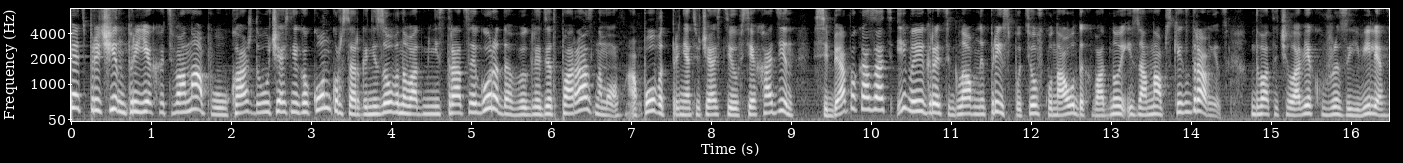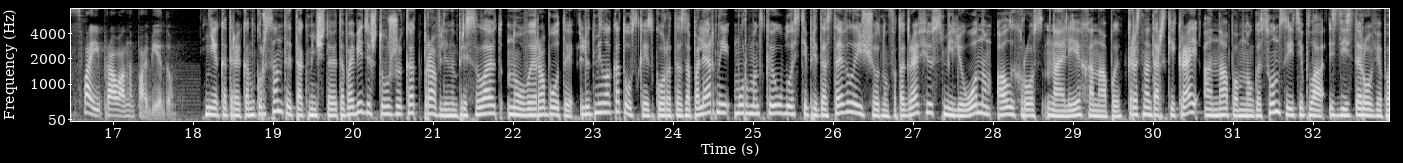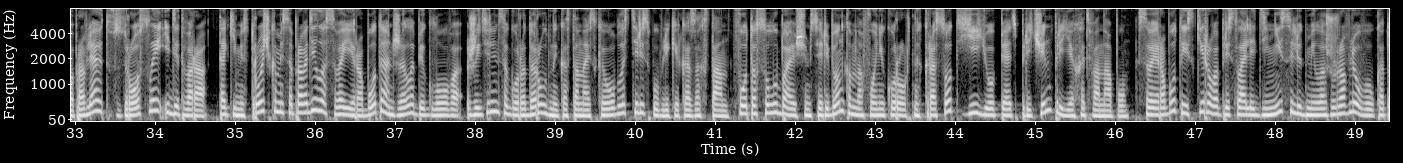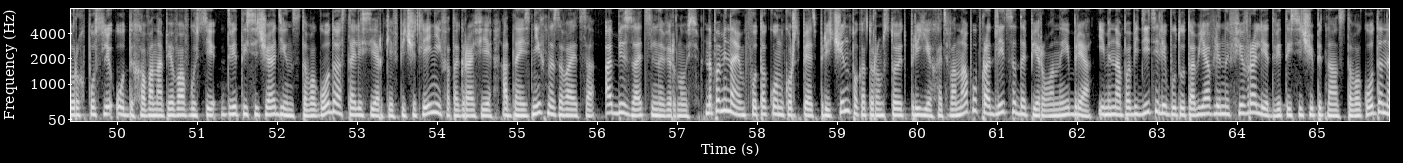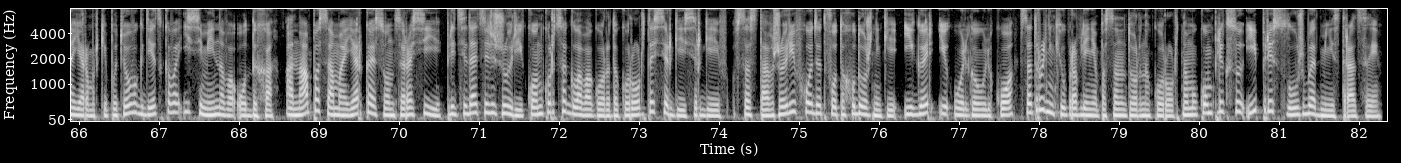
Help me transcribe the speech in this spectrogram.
Пять причин приехать в Анапу. У каждого участника конкурса, организованного администрацией города, выглядит по-разному. А повод принять участие у всех один – себя показать и выиграть главный приз – путевку на отдых в одной из анапских здравниц. 20 человек уже заявили свои права на победу. Некоторые конкурсанты так мечтают о победе, что уже к отправленным присылают новые работы. Людмила Котовская из города Заполярный Мурманской области предоставила еще одну фотографию с миллионом алых роз на аллеях Анапы. Краснодарский край, Анапа, много солнца и тепла. Здесь здоровье поправляют взрослые и детвора. Такими строчками сопроводила свои работы Анжела Беглова, жительница города Рудный Костанайской области Республики Казахстан. Фото с улыбающимся ребенком на фоне курортных красот – ее пять причин приехать в Анапу. Свои работы из Кирова прислали Денис Денис и Людмила Журавлевы, у которых после отдыха в Анапе в августе 2011 года остались яркие впечатления и фотографии. Одна из них называется «Обязательно вернусь». Напоминаем, фотоконкурс «Пять причин, по которым стоит приехать в Анапу» продлится до 1 ноября. Имена победителей будут объявлены в феврале 2015 года на ярмарке путевок детского и семейного отдыха. Анапа – самое яркое солнце России. Председатель жюри конкурса, глава города-курорта Сергей Сергеев. В состав жюри входят фотохудожники Игорь и Ольга Улько, сотрудники управления по санаторно-курортному комплексу и пресс-службы администрации.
